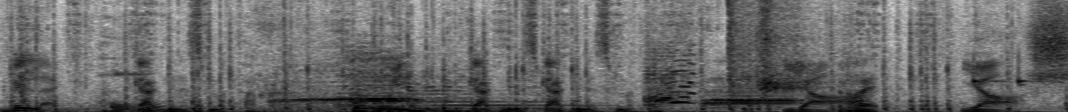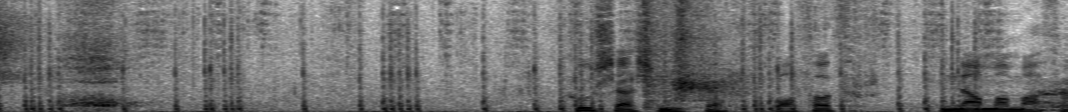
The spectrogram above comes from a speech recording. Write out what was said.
Vilek. Hó. Gagnes matha. Bwyn. Gagnes, gagnes matha. Ja. Red. Ja. Hwsias mither. Bothodd. Nama matha.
